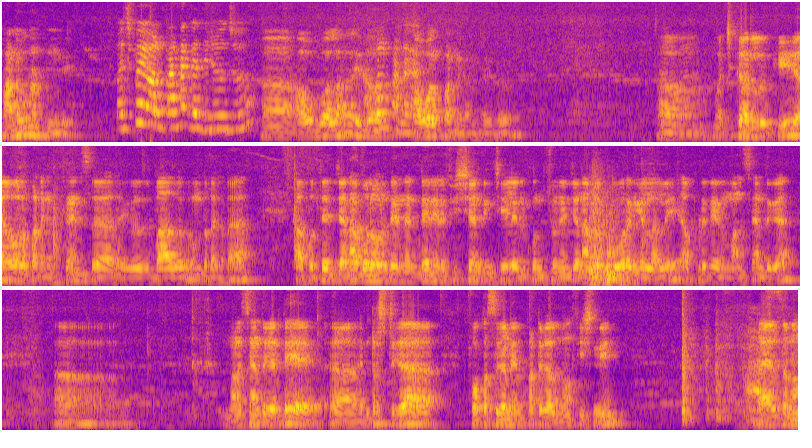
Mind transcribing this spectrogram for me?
పండుగ ఉన్నట్టుంది. మర్చిపోయి వాళ్ళ పండగ కదా ఈరోజు? ఆ, అవ్వల? అవ్వల పండగ. అవ్వల పండుగ అంట మత్స్యకారులకి అవ్వల పండుగ ఫ్రెండ్స్ ఈరోజు బాగా ఉంటుంది అక్కడ. కాకపోతే జనాభాలో ఉంటే ఏంటంటే నేను ఫిష్ హంటింగ్ చేయలేను కొంచెం నేను జనాభాకి దూరంగా వెళ్ళాలి. అప్పుడు నేను మనశాంతిగా మనశాంతిగా అంటే ఇంట్రెస్ట్గా ఫోకస్గా నేను పట్టగలను ఫిష్ని అలా వెళ్తాను.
